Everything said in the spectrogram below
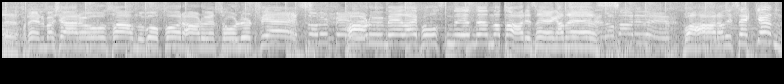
Fortell meg, kjære Åsan, hvorfor har du et så lurt fjes? Har du med deg posen din, den Atari Seganes? Hva har han i sekken?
